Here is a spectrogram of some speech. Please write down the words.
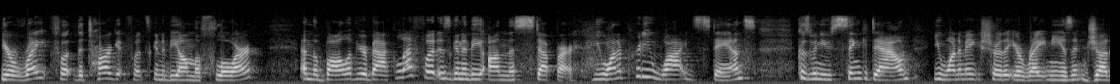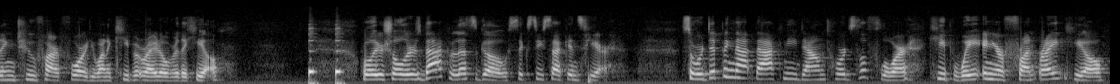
Your right foot, the target foot, is going to be on the floor, and the ball of your back left foot is going to be on the stepper. You want a pretty wide stance because when you sink down, you want to make sure that your right knee isn't jutting too far forward. You want to keep it right over the heel. Roll your shoulders back. Let's go. 60 seconds here. So we're dipping that back knee down towards the floor. Keep weight in your front right heel.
